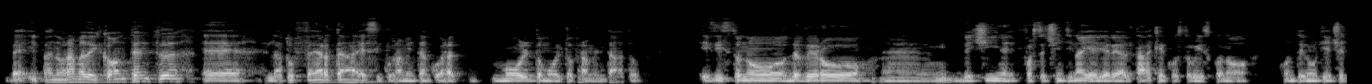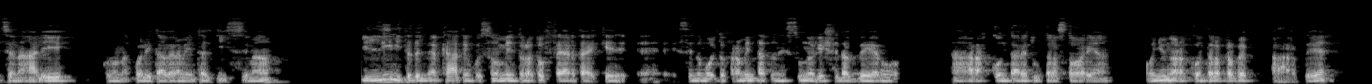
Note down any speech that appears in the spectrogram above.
Beh, il panorama del content, eh, lato offerta, è sicuramente ancora molto molto frammentato. Esistono davvero eh, decine, forse centinaia di realtà che costruiscono contenuti eccezionali con una qualità veramente altissima il limite del mercato in questo momento, la tua offerta, è che eh, essendo molto frammentato nessuno riesce davvero a raccontare tutta la storia. Ognuno racconta la propria parte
